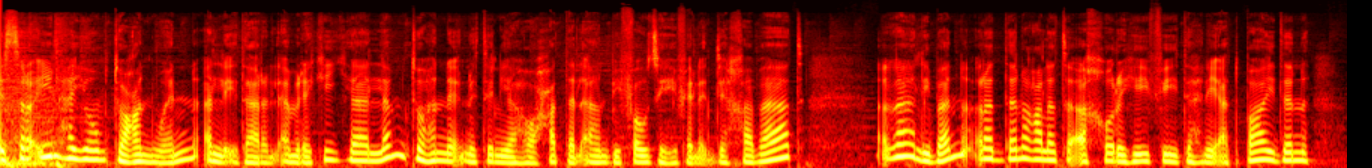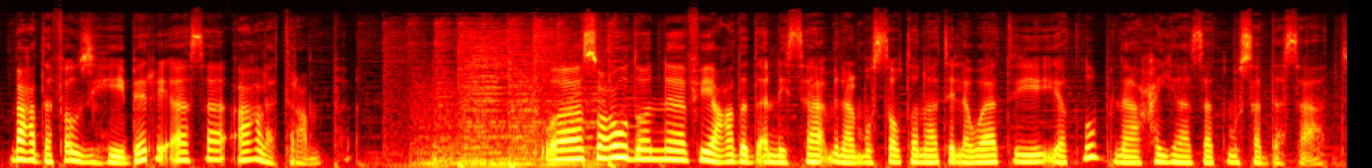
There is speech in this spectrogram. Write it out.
إسرائيل هيوم تعنون الإدارة الأمريكية لم تهنئ نتنياهو حتى الآن بفوزه في الانتخابات غالبا ردا على تأخره في تهنئة بايدن بعد فوزه بالرئاسة على ترامب. وصعود في عدد النساء من المستوطنات اللواتي يطلبن حيازة مسدسات.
